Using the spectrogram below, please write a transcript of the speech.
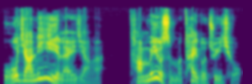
国家利益来讲啊，他没有什么太多追求，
